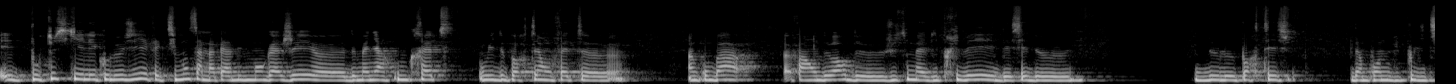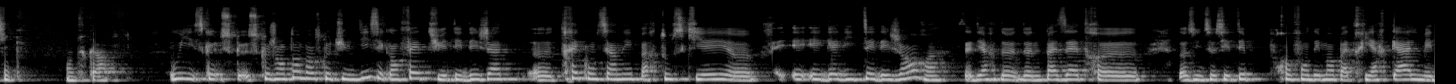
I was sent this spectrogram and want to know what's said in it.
et, pour tout ce qui est l'écologie, effectivement, ça m'a permis de m'engager euh, de manière concrète, oui, de porter en fait euh, un combat, enfin en dehors de juste ma vie privée et d'essayer de de le porter d'un point de vue politique, tout cas. Oui, ce que, j'entends dans ce que tu me dis, c'est qu'en fait, tu étais déjà euh, très concerné par tout ce qui est euh, égalité des genres, c'est-à-dire de, ne pas être euh, dans une société profondément patriarcale, mais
